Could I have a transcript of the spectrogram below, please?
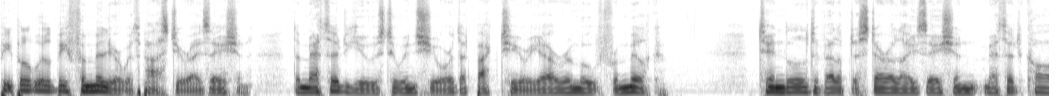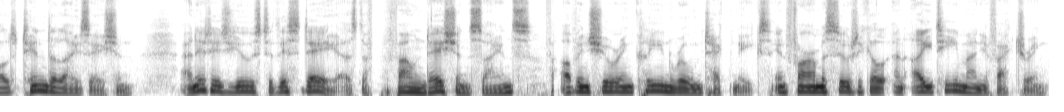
people will be familiar with pasteurization, the method used to ensure that bacteria are removed from milk. Tyndall developed a sterilization method called Tyndallization, and it is used to this day as the foundation science of ensuring clean room techniques in pharmaceutical and IT manufacturing.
